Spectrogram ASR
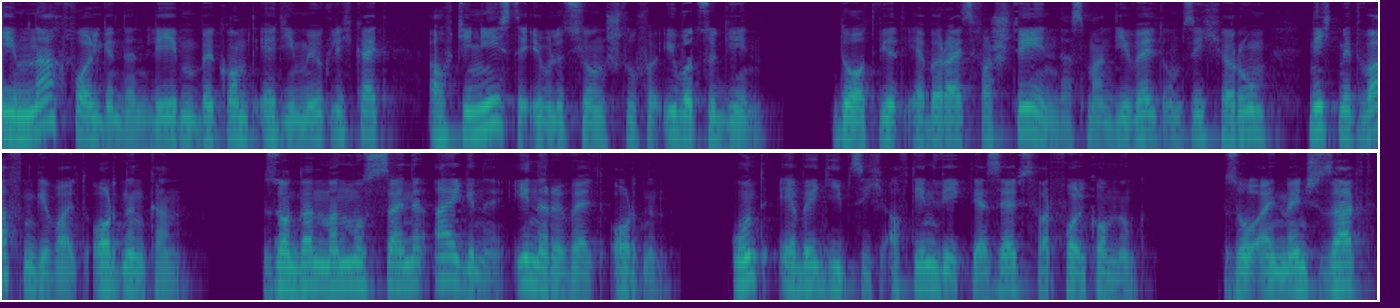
Im nachfolgenden Leben bekommt er die Möglichkeit, auf die nächste Evolutionsstufe überzugehen. Dort wird er bereits verstehen, dass man die Welt um sich herum nicht mit Waffengewalt ordnen kann, sondern man muss seine eigene innere Welt ordnen. Und er begibt sich auf den Weg der Selbstvervollkommnung. So ein Mensch sagt,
